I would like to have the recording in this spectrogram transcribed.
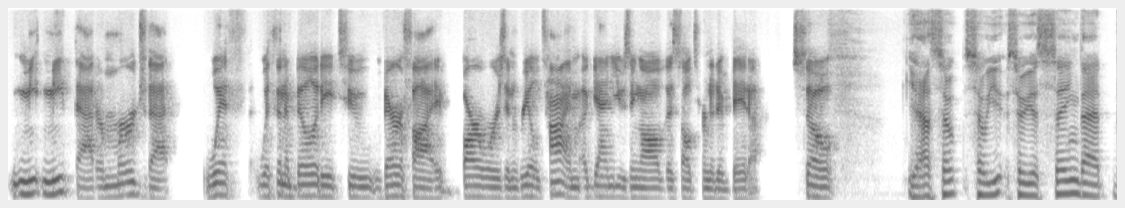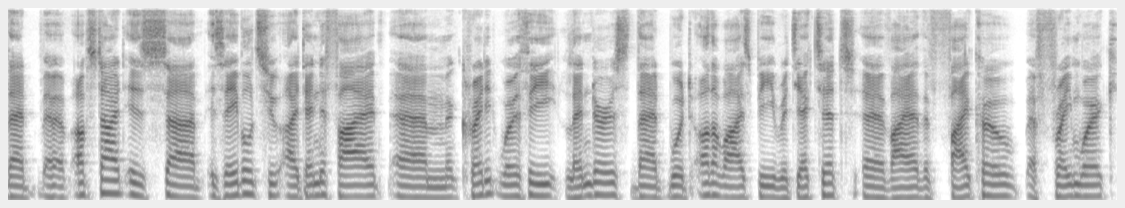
meet, meet that or merge that with with an ability to verify borrowers in real time again using all this alternative data. So yeah, so so you so you're saying that that uh, Upstart is uh, is able to identify um, credit-worthy lenders that would otherwise be rejected uh, via the FICO uh, framework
